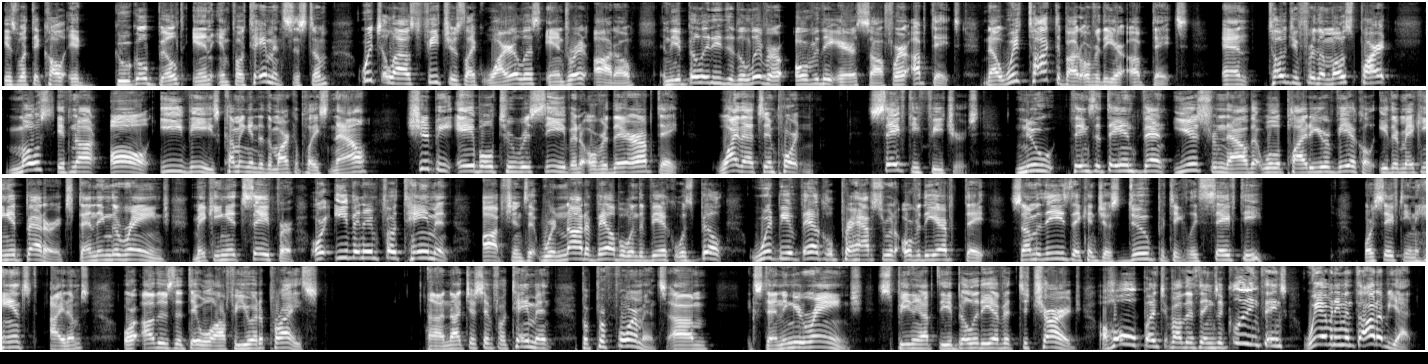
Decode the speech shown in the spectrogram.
is what they call a Google built in infotainment system, which allows features like wireless Android Auto and the ability to deliver over the air software updates. Now, we've talked about over the air updates and told you for the most part, most, if not all, EVs coming into the marketplace now should be able to receive an over the air update. Why that's important. Safety features new things that they invent years from now that will apply to your vehicle, either making it better, extending the range, making it safer, or even infotainment options that were not available when the vehicle was built would be available perhaps through an over the air update. Some of these they can just do, particularly safety or safety enhanced items, or others that they will offer you at a price. Uh, not just infotainment, but performance. Um, extending your range, speeding up the ability of it to charge, a whole bunch of other things, including things we haven't even thought of yet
